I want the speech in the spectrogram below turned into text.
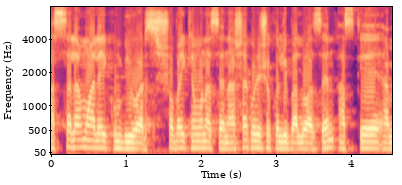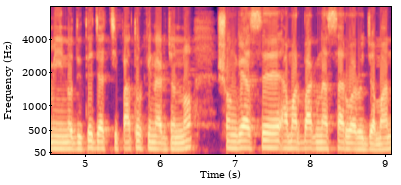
আসসালামু আলাইকুম ভিউয়ার্স, সবাই কেমন আছেন? আশা করি সকলেই ভালো আছেন। আজকে আমি নদীতে যাচ্ছি পাথর কেনার জন্য। সঙ্গে আছে আমার বাগনা সারওয়ারুজ্জামান।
